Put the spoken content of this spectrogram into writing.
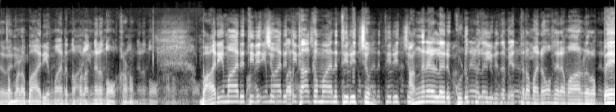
നമ്മളെ ഭാര്യമാരെ നമ്മൾ അങ്ങനെ നോക്കണം. ഭാര്യമാര് തിരിച്ചും ഭർത്താക്കന്മാര് തിരിച്ചും അങ്ങനെയുള്ള ഒരു കുടുംബ ജീവിതം എത്ര മനോഹരമാണ് റബ്ബേ.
